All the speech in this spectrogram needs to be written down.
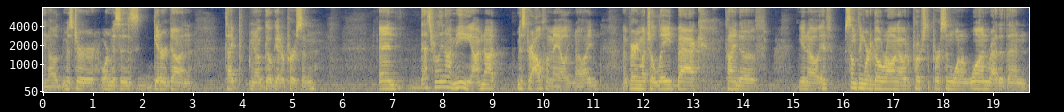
You know, Mr. or Mrs. Get her done type, you know, go getter person. And that's really not me. I'm not Mr. Alpha male, you know. I I'm very much a laid back kind of, you know, if something were to go wrong, I would approach the person one on one rather than,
